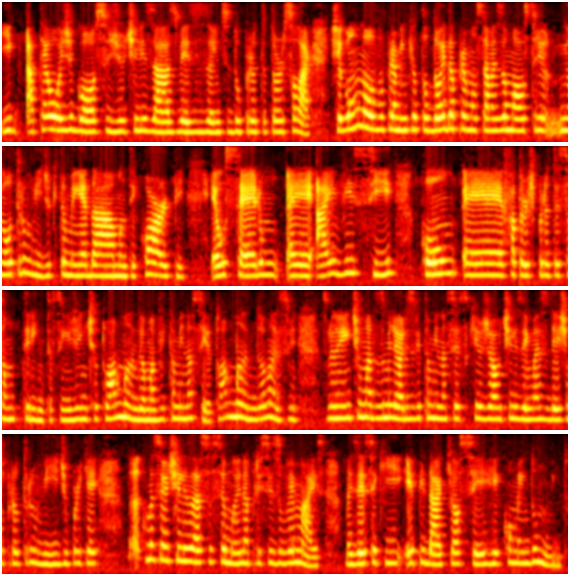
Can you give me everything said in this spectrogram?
e até hoje gosto de utilizar, às vezes, antes do protetor solar. Chegou um novo pra mim que eu tô doida pra mostrar, mas eu mostro em outro vídeo, que também é da Mantecorp, é o Serum é, IVC com é, fator de proteção 30, assim, gente, eu tô amando, é uma vitamina C, eu tô amando, amando, simplesmente uma das melhores vitaminas C que eu já utilizei, mas deixa pra outro vídeo, porque eu comecei a utilizar essa semana, preciso ver mais, mas esse aqui, Epidac OC, recomendo muito.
